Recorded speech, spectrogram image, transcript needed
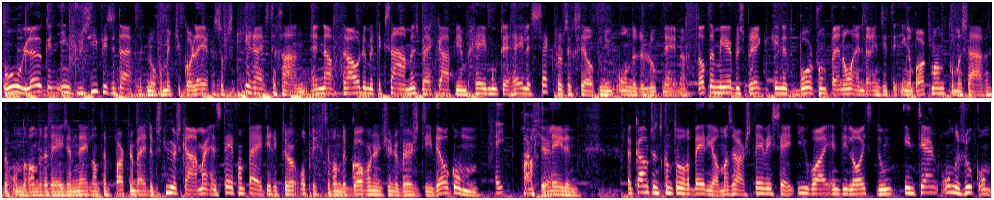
Hoe leuk en inclusief is het eigenlijk nog om met je collega's op skireis te gaan? En na fraude met examens bij KPMG moet de hele sector zichzelf nu onder de loep nemen. Dat en meer bespreek ik in het Boardroom Panel. En daarin zitten Inge Brakman, commissaris bij onder andere DSM Nederland... en partner bij de bestuurskamer. En Stefan Pij, directeur, oprichter van de Governance University. Welkom, Hey, geachte leden. Accountantskantoren BDO, Mazars, PwC, EY en Deloitte doen intern onderzoek om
